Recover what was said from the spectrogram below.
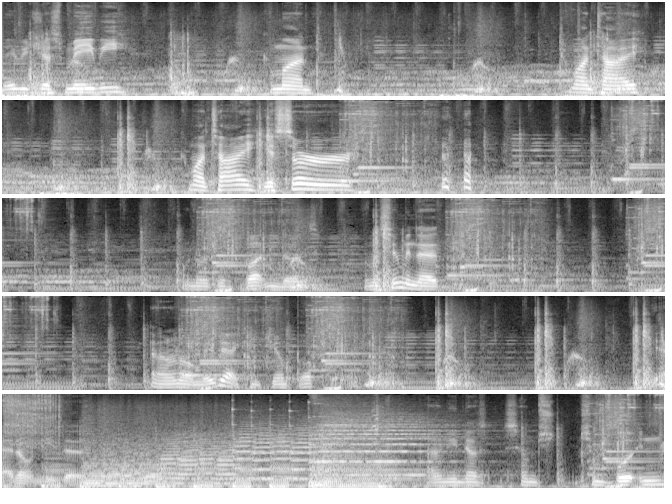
Maybe just maybe. Come on. Come on, Ty. Come on, Ty. Yes, sir. wonder what this button does. I'm assuming that. I don't know. Maybe I can jump up there. Yeah, I don't need that. I need some some button.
